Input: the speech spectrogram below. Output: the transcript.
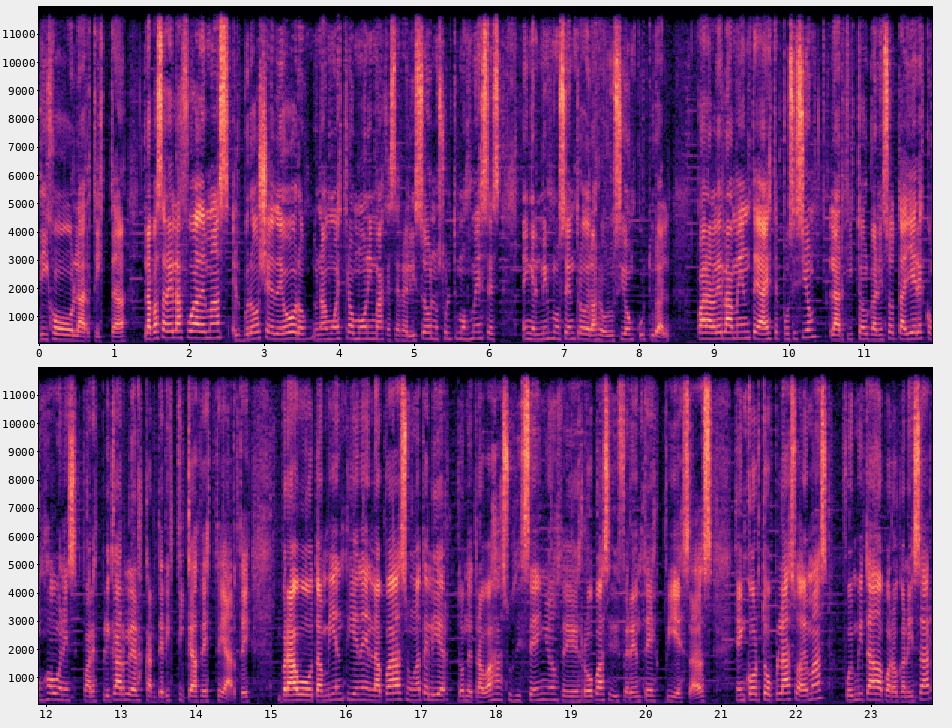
dijo la artista. La pasarela fue además el broche de oro de una muestra homónima que se realizó en los últimos meses en el mismo centro de la Revolución Cultural. Paralelamente a esta exposición, la artista organizó talleres con jóvenes para explicarle las características de este arte. Bravo también tiene en La Paz un atelier donde trabaja sus diseños de ropas y diferentes piezas. En corto plazo, además, fue invitada para organizar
